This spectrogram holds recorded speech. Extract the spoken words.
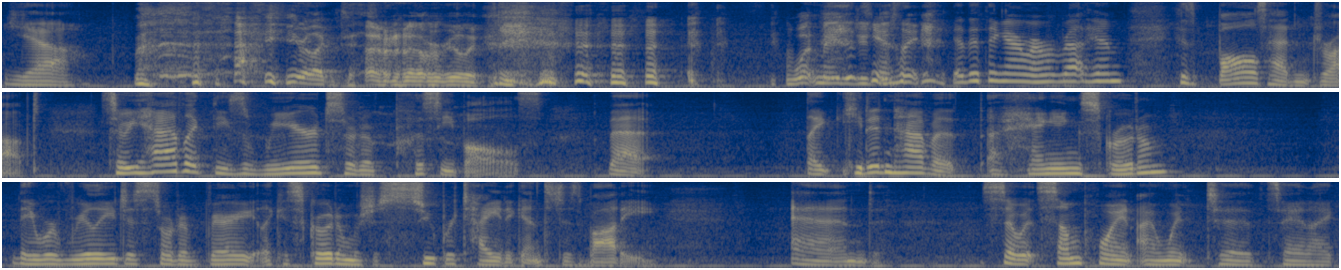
Yeah. You're like, I don't know, really. what made you Yeah, just? like, the other thing I remember about him, his balls hadn't dropped. So he had like these weird sort of pussy balls that, like, he didn't have a, a hanging scrotum. They were really just sort of very, like, his scrotum was just super tight against his body. And so at some point I went to say, like,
